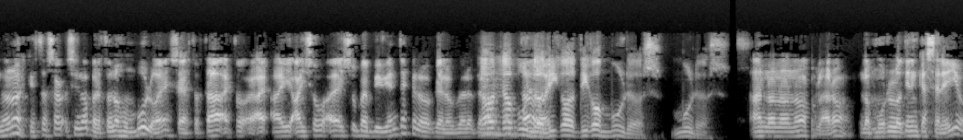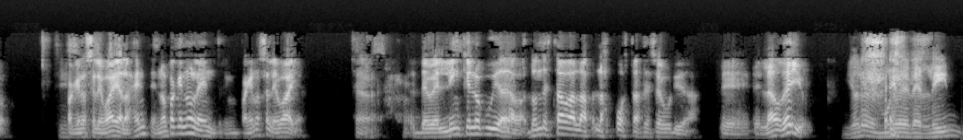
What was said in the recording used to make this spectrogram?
no, no, es que esto, sí, no, pero esto no es un bulo, ¿eh? O sea, esto está, esto, hay, hay, hay supervivientes que lo que lo que, No, no bulo, ¿eh? digo, digo muros, muros. Ah, no, no, no, claro. Los muros lo tienen que hacer ellos. para que no se le vaya a la gente, no para que no le entren, para que no se le vaya. O sea, de Berlín, ¿quién lo cuidaba? ¿Dónde estaban las postas de seguridad? del lado de ellos. Yo lo del muro de Berlín,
